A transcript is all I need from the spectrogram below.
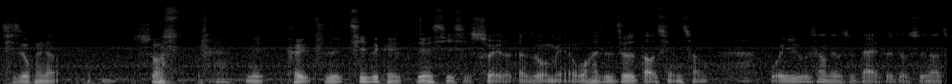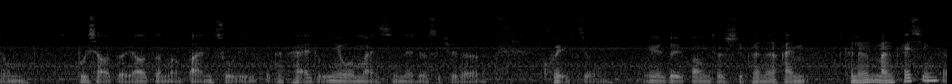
其实我很想说，你可以直，其实可以直接洗洗睡了，但是我没有，我还是就是到现场。我一路上就是带着就是那种。不晓得要怎么办处理的态度，因为我满心的就是觉得愧疚，因为对方就是可能还可能蛮开心的，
